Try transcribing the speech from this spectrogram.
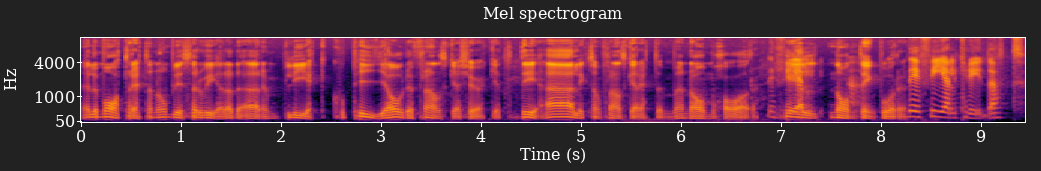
eller maträtten hon blir serverad är en blek kopia av det franska köket. Det är liksom franska rätter, men de har hällt någonting på det. Det är felkryddat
